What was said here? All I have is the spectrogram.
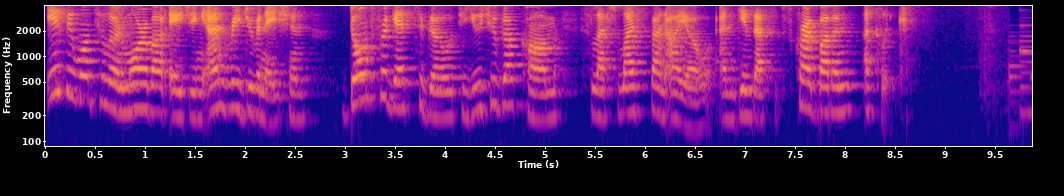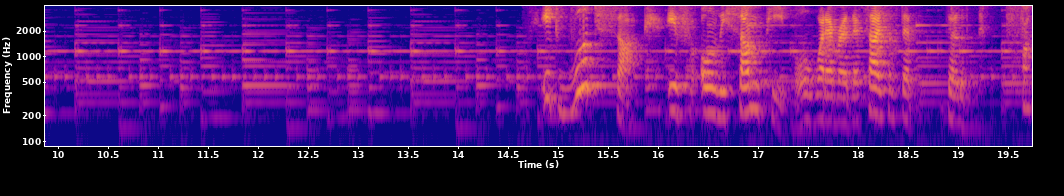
if you want to learn more about aging and rejuvenation, don't forget to go to youtube.com slash lifespanio and give that subscribe button a click. It would suck if only some people, whatever the size of the, the fuck.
